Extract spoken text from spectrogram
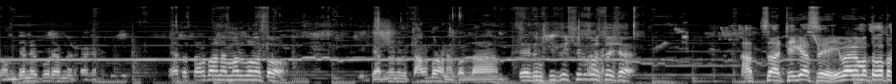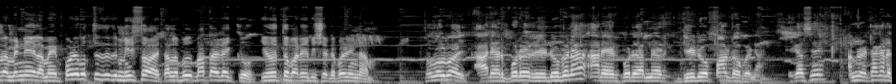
রমজানের পরে আপনার টাকাটা দিব এত তালবা না মানবো না তো। এটা আপনার চাল বাহানা করলাম। তুমি কি কি শুরু করছ স্যার আচ্ছা ঠিক আছে। এবারের মতো কথাটা মেনে নিলাম। এই পরবর্তীতে যদি মিস হয় তাহলে মাথায় রাখো কি হতে পারে এই বিষয়টা পরিণাম। সজল ভাই আর এরপরে রেড হবে না আর এরপরে আপনার ডেডও পাল্ট হবে না। ঠিক আছে? আপনার টাকাটা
